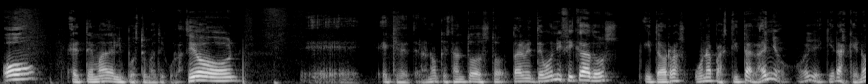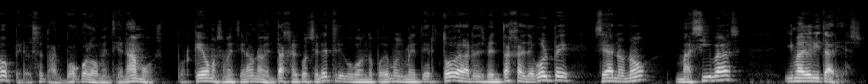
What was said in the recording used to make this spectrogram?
O el tema del impuesto de matriculación, eh, etcétera, ¿no? Que están todos totalmente bonificados y te ahorras una pastita al año. Oye, quieras que no, pero eso tampoco lo mencionamos. ¿Por qué vamos a mencionar una ventaja del coche eléctrico cuando podemos meter todas las desventajas de golpe, sean o no masivas y mayoritarias?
